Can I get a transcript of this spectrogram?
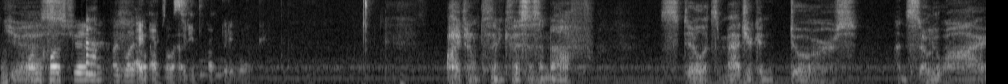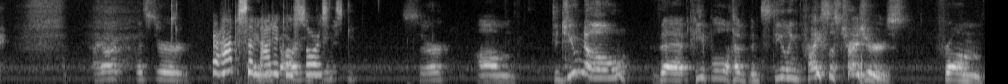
One Yes. question I'd like. I okay, knocked go the ahead. city prone. Did it work? I don't think this is enough. Still, its magic endures. And so do I. I got Mr. Perhaps the magical source. Sir, um, did you know that people have been stealing priceless treasures from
